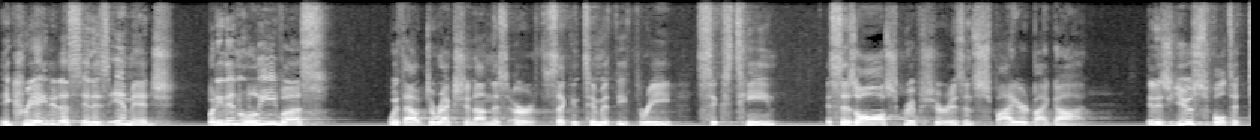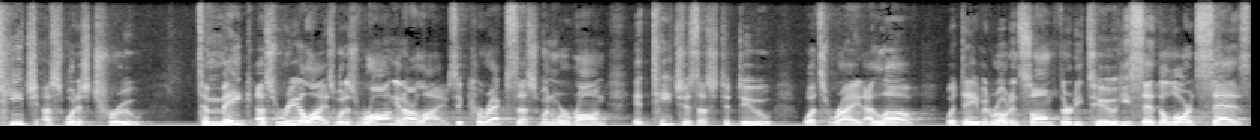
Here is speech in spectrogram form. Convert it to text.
He created us in his image, but he didn't leave us without direction on this earth. 2 Timothy 3:16. It says all scripture is inspired by God it is useful to teach us what is true, to make us realize what is wrong in our lives. It corrects us when we're wrong, it teaches us to do what's right. I love what David wrote in Psalm 32. He said, The Lord says,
